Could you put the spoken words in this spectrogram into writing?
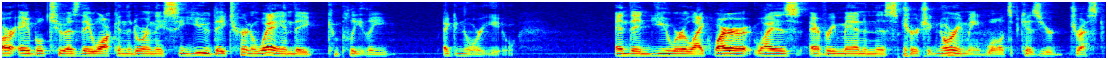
are able to as they walk in the door and they see you, they turn away and they completely ignore you and then you were like, why are why is every man in this church ignoring me? Well, it's because you're dressed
